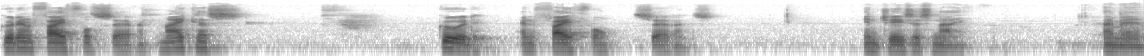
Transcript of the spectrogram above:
good and faithful servant. Make us good and faithful servants. In Jesus' name, amen.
